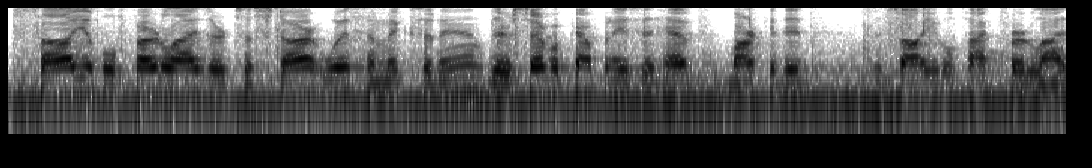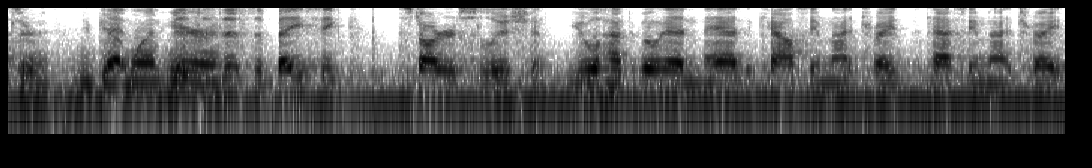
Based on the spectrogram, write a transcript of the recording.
soluble fertilizer to start with to mix it in? There are several companies that have marketed the soluble type fertilizer. Okay. You've got And one here. This is just a basic starter solution. You will have to go ahead and add the calcium nitrate, potassium nitrate,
